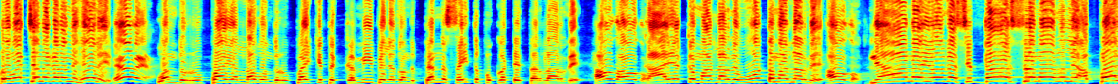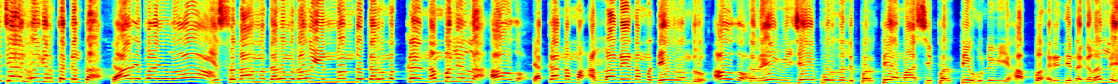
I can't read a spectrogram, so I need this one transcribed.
ಪ್ರವಚನಗಳನ್ನು ಹೇಳಿ ಹೇಳಿ. ಒಂದು ರೂಪಾಯಿ ಅಲ್ಲ ಒಂದು ರೂಪಾಯಿಗಿಂತ ಕಮ್ಮಿ ಬೆಲೆದ ಒಂದು ಪೆನ್ ಸಹಿತ ಪುಕ್ಕಟ್ಟೆ ತರಲಾರದೆ. ಹೌದು ಹೌದು. ಕಾಯಕ ಮಾಡ್ಲಾರ್ದೆ ಊಟ ಮಾಡ್ಲಾರ್ದೆ. ಹೌದು. ಜ್ಞಾನ ಯೋಗ ಸಿದ್ಧಾಶ್ರಮದಲ್ಲಿ ಅಪ್ಪಾಜಿಯಾಗಿ ಹೋಗಿರ್ತಕ್ಕಂತ. ಯಾರಪ್ಪ ಇವರು? ಇಸ್ಲಾಂ ಧರ್ಮದವರು ಇನ್ನೊಂದು ಧರ್ಮಕ್ಕ ನಂಬಲಿಲ್ಲ. ಹೌದು. ಯಾಕ? ನಮ್ಮ ಅಲ್ಲಾನೇ ನಮ್ಮ ದೇವರಂದ್ರು. ಹೌದು. ಕರೆ ವಿಜಯಪುರದಲ್ಲಿ ಪ್ರತಿ ಅಮಾಸಿ ಪ್ರತಿ ಹುಣ್ಣಿಮೆ ಹಬ್ಬ ಹರಿದಿನಗಳಲ್ಲಿ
